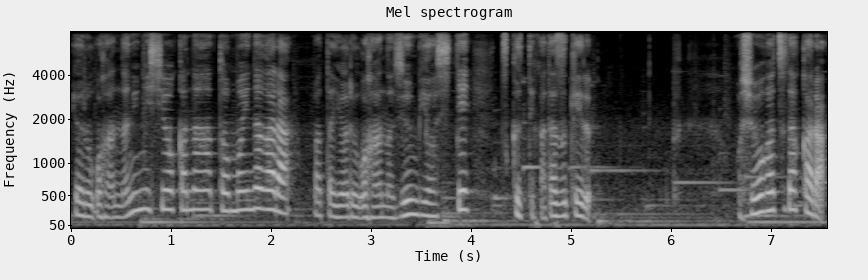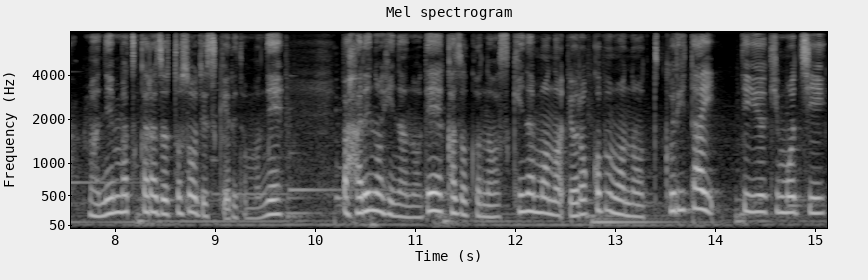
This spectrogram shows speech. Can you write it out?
夜ご飯何にしようかなと思いながらまた夜ご飯の準備をして作って片付ける。お正月だから、まあ、年末からずっとそうですけれどもね。ぱ晴れの日なので家族の好きなもの喜ぶものを作りたいっていう気持ち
